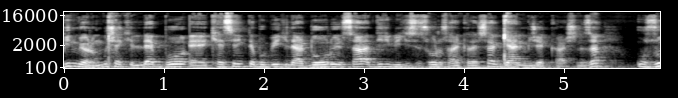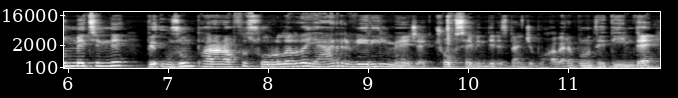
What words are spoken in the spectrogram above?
Bilmiyorum bu şekilde bu e, kesinlikle bu bilgiler doğruysa dil bilgisi sorusu arkadaşlar gelmeyecek karşınıza uzun metinli ve uzun paragraflı sorulara da yer verilmeyecek. Çok sevindiniz bence bu habere. Bunu dediğimde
